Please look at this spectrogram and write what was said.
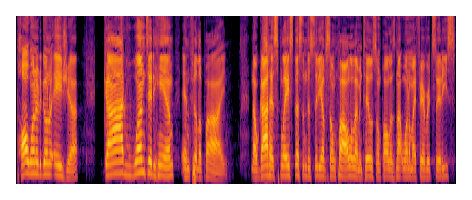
Paul wanted to go to Asia. God wanted him in Philippi. Now, God has placed us in the city of Sao Paulo. Let me tell you, Sao Paulo is not one of my favorite cities.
